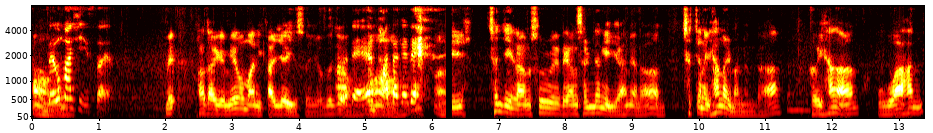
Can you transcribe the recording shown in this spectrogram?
어, 매운맛이 있어요. 매- 바닥에 매운맛이 깔려 있어요. 그죠? 아, 네. 어. 바닥에, 네. 이 천지남 술에 대한 설명에 의하면은 첫째는 향을 맡는다. 그 향은 우아한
